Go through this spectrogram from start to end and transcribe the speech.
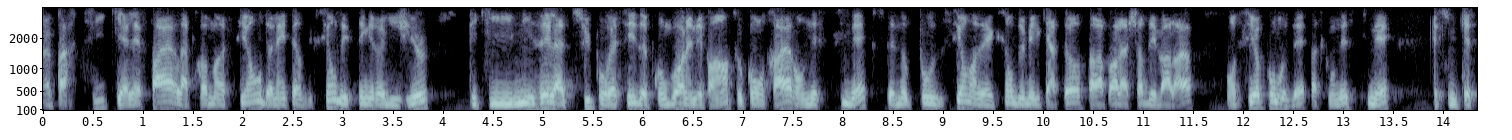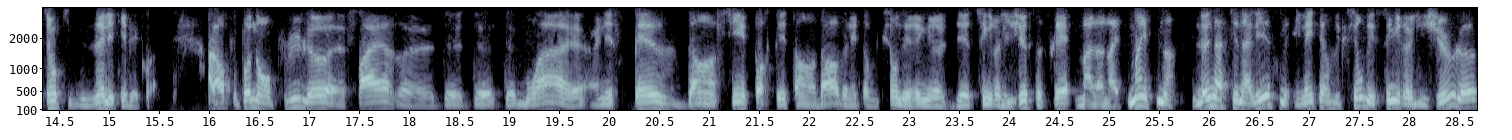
un parti qui allait faire la promotion de l'interdiction des signes religieux puis qui misait là-dessus pour essayer de promouvoir l'indépendance. Au contraire, on estimait, c'était notre position dans l'élection 2014 par rapport à la Charte des valeurs, on s'y opposait parce qu'on estimait que c'est une question qui disait les Québécois. Alors, faut pas non plus là faire euh, de, de, de moi euh, une espèce d'ancien porte-étendard de l'interdiction des, des, signes religieux, ce serait malhonnête. Maintenant, le nationalisme et l'interdiction des signes religieux, là,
